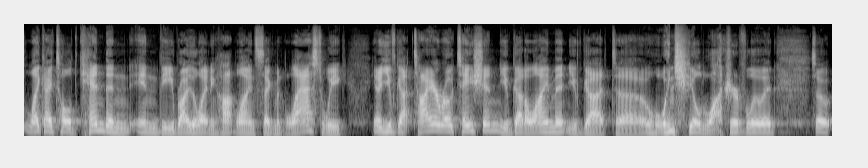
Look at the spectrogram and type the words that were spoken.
like I told Kendon in the Ride the Lightning hotline segment last week, you know, you've got tire rotation, you've got alignment, you've got uh, windshield washer fluid. So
